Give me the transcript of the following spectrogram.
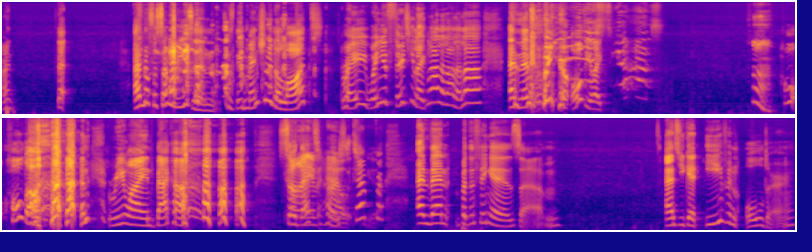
I, that I don't know for some reason because they mention it a lot, right? When you're 13, like la la la la la, and then when you're older, you're like, yes. Hmm. hold, hold on, rewind, back up. so that's her out. step. And then, but the thing is, um, as you get even older,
